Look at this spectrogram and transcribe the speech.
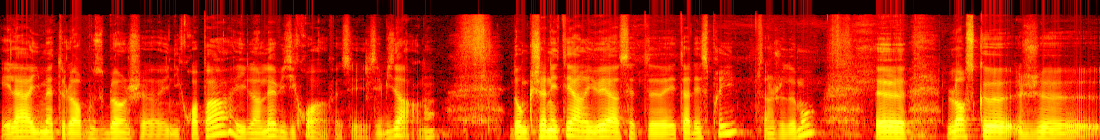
Et là, ils mettent leur blouse blanche, euh, ils n'y croient pas, ils l'enlèvent, ils y croient. C'est bizarre, non? Donc j'en étais arrivé à cet état d'esprit, sans jeu de mots, lorsque je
